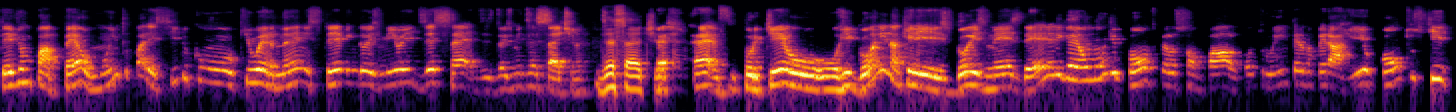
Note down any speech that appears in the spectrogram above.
teve um papel muito parecido com o que o Hernanes teve em 2017, 2017 né? 17. É, é porque o, o, Rigoni, naqueles dois meses dele, ele ganhou um monte de pontos pelo São Paulo, contra o Inter no Beira-Rio, pontos que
